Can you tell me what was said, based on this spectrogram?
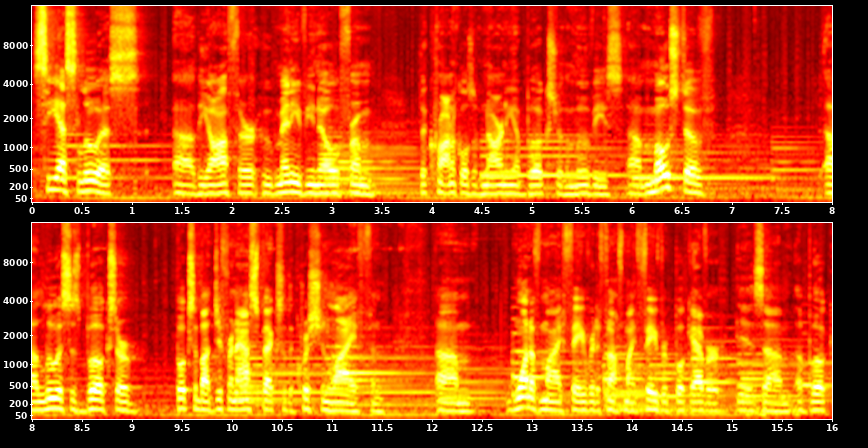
C.S. Lewis, uh, the author, who many of you know from the Chronicles of Narnia books or the movies, uh, most of uh, Lewis's books are books about different aspects of the Christian life. And um, one of my favorite, if not my favorite book ever, is um, a book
